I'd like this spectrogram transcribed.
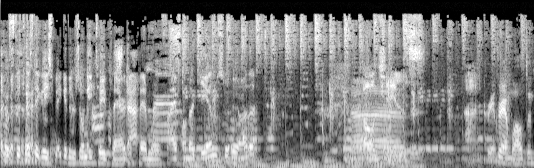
Well, statistically speaking, there's only two players that played more than 500 games. So who are they? Colin Shields and Graham. Graham Walton.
